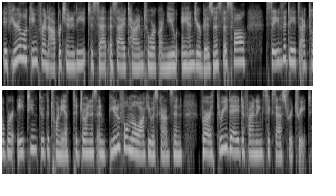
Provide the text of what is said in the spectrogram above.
If you're looking for an opportunity to set aside time to work on you and your business this fall, save the dates October 18th through the 20th to join us in beautiful Milwaukee, Wisconsin for our three day defining success retreat.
